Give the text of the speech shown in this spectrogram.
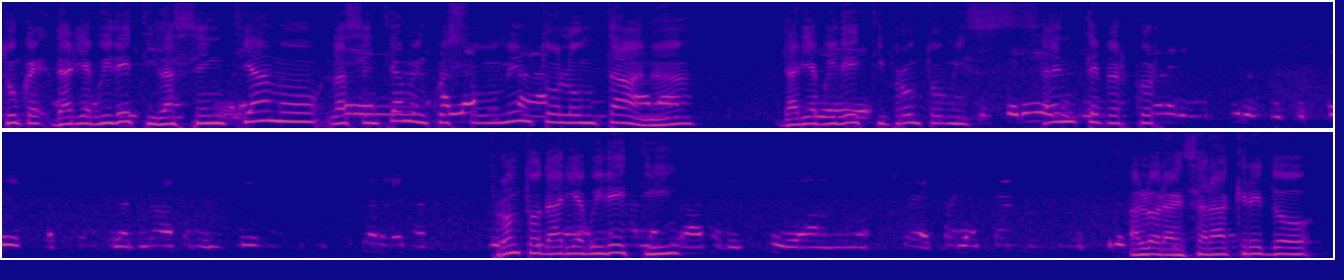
Dunque, Daria Guidetti, la sentiamo, la sentiamo in questo momento lontana? Daria Guidetti, pronto? Mi sente per cortesia? Pronto Daria Guidetti? Cioè allora sarà credo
